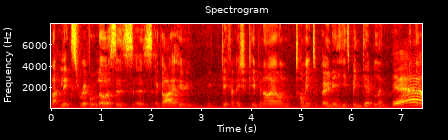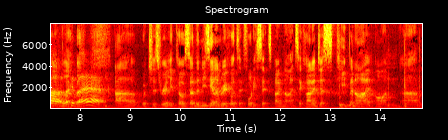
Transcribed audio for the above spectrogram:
Like Lex Revell-Lewis is, is a guy who we definitely should keep an eye on. Tommy Tapuni, he's been dabbling. Yeah, look at that. uh, which is really cool. So the New Zealand record's at 46.09. So kind of just keep an eye on um,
